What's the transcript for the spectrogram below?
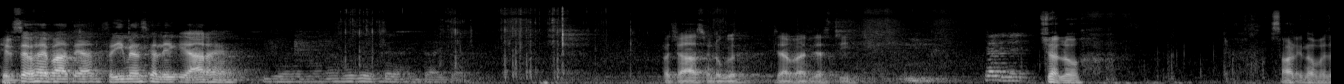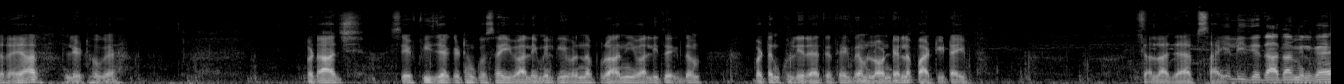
फिर से वह बात है यार फ्री मैंस का लेके आ रहे हैं। हो पचास में लोग ज़बरदस्ती। चलो। साढ़े नौ बज रहे यार लेट हो गए। बट आज सेफ्टी जैकेट हमको सही वाली मिल गई वरना पुरानी वाली तो एकदम बटन खुले रहते थे एकदम लॉन्डेला पार्टी टाइप चला जाए अब साइड। लीजिए दादा मिल गए।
